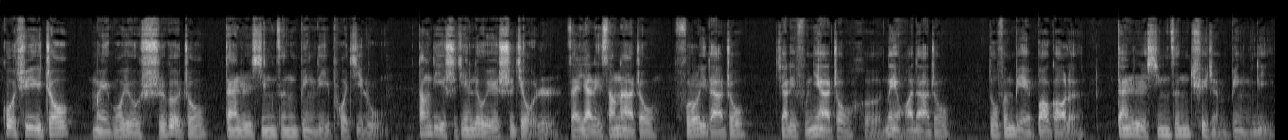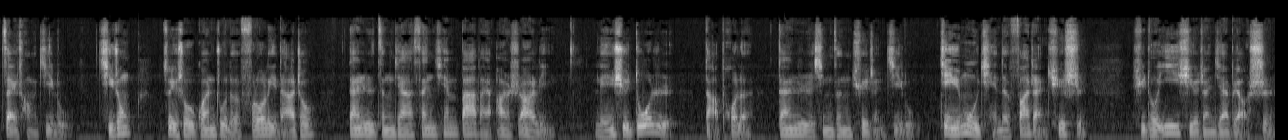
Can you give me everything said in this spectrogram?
过去一周，美国有十个州单日新增病例破纪录。当地时间六月十九日，在亚利桑那州、佛罗里达州、加利福尼亚州和内华达州都分别报告了单日新增确诊病例再创纪录。其中最受关注的佛罗里达州单日增加三千八百二十二例，连续多日打破了单日新增确诊纪录。鉴于目前的发展趋势，许多医学专家表示，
